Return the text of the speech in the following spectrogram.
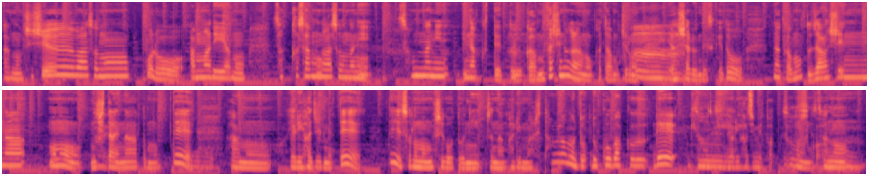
あの刺繍はその頃あんまりあの作家さんがそんなにそんなにいなくてというか、うん。昔ながらの方はもちろんいらっしゃるるんですけど、なんかもっと斬新なものにしたいなと思って、あのやり始めてでそのまま仕事につながりました。これはもうど独学で急そうですね。にやり始めたそうなんですあのうん。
